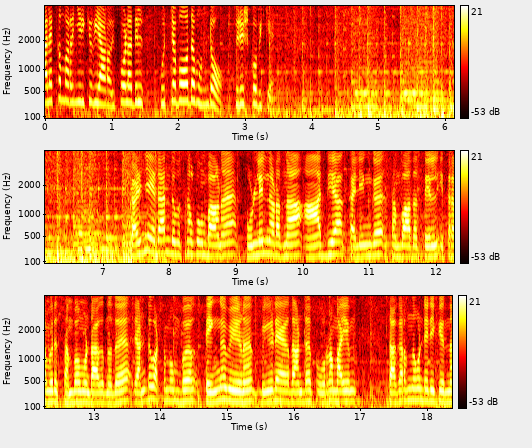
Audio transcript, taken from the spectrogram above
മലക്കം പറഞ്ഞിരിക്കുകയാണോ ഇപ്പോൾ അതിൽ കുറ്റബോധമുണ്ടോ സുരേഷ് ഗോപിക്ക്? കഴിഞ്ഞ ഏതാനും ദിവസങ്ങൾക്ക് മുമ്പാണ് പുള്ളിൽ നടന്ന ആദ്യ കലിംഗ് സംവാദത്തിൽ ഇത്തരമൊരു സംഭവം ഉണ്ടാകുന്നത്. രണ്ട് വർഷം മുമ്പ് തെങ്ങ് വീണ് വീട് ഏതാണ്ട് പൂർണമായും തകർന്നുകൊണ്ടിരിക്കുന്ന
